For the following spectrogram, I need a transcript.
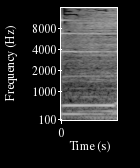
Música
